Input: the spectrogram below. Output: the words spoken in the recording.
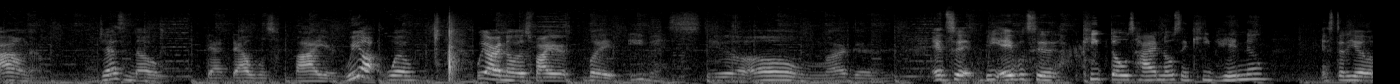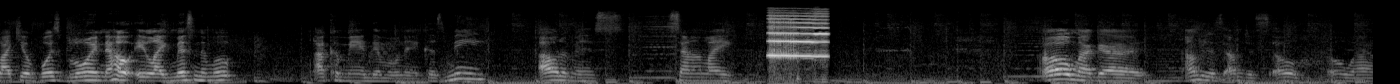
I don't know. Just know that that was fire. We are well, we already know it's fire, but even still, oh my god. And to be able to keep those high notes and keep hitting them instead of your like your voice blowing out and like messing them up, I commend them on that. Cause me, I would sounding like, oh my god, I'm just, I'm just, oh, oh wow,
